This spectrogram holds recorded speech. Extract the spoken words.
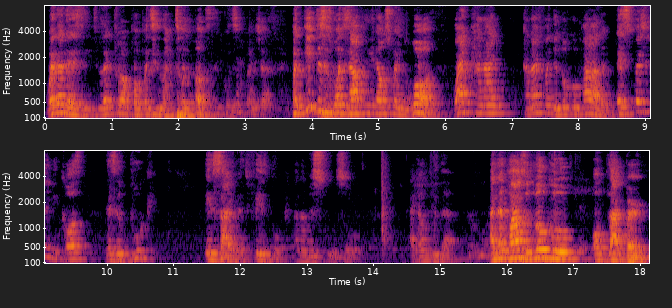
Whether there's intellectual property right or not is consequential. But if this is what is happening elsewhere in the world, why can I can I find a local parallel? Especially because there's a book inside it, Facebook, and I'm in school, so I can put that. And then perhaps the logo of BlackBerry.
